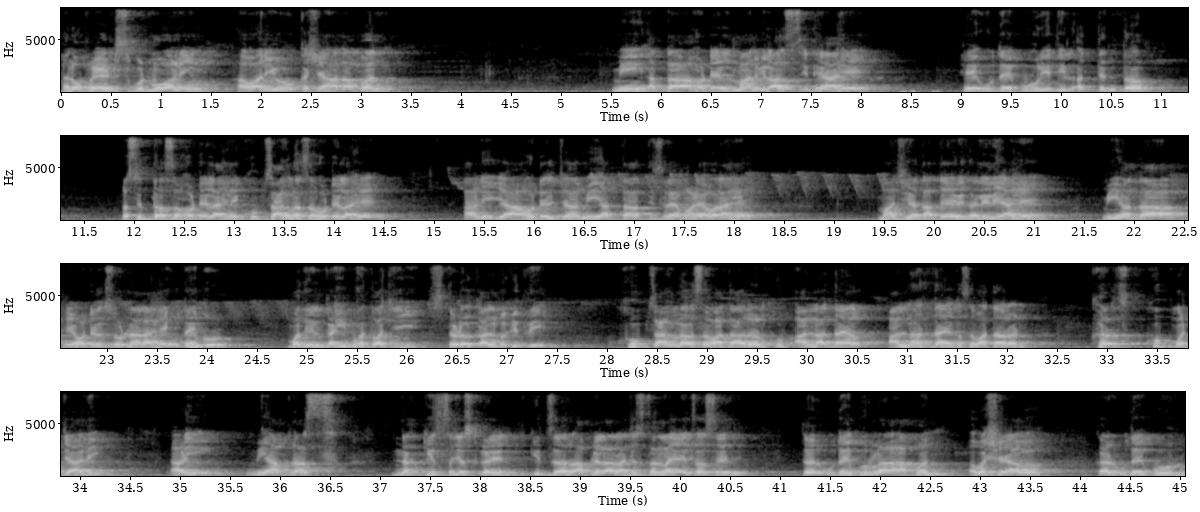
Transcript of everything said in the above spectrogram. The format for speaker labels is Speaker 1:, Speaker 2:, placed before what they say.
Speaker 1: Hello friends good morning how are you कसे आहात आपण? मी आत्ता हॉटेल मानविलास इथे आहे. हे उदयपूर येथील अत्यंत प्रसिद्ध असं हॉटेल आहे. खूप चांगलं असं हॉटेल आहे. आणि या हॉटेलच्या मी आत्ता तिसऱ्या माळ्यावर आहे. माझी आता तयारी झालेली आहे. मी आता हे हॉटेल सोडणार आहे उदयपूरमधील काही महत्त्वाची स्थळं काल बघितली. खूप चांगलं असं वातावरण खूप आल्हाददायक आल्हाददायक असं वातावरण. खरंच खूप मजा आली. आणि मी आपणास नक्कीच सजेस्ट करेन की जर आपल्याला राजस्थानला यायचं असेल तर उदयपूरला आपण अवश्य यावं. कारण उदयपूर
